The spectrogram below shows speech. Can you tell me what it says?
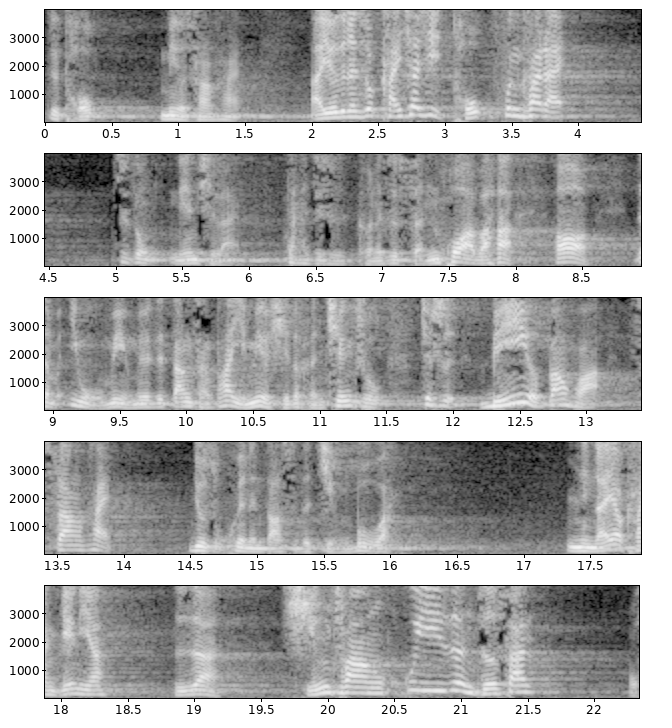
这头没有伤害啊；有的人说砍下去头分开来，自动连起来，当然就是可能是神话吧？哦，那么因为我们也没有在当场，他也没有写的很清楚，就是没有办法伤害六祖慧能大师的颈部啊。你来要砍给你啊，是不是啊？行昌挥刃折三，哇，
